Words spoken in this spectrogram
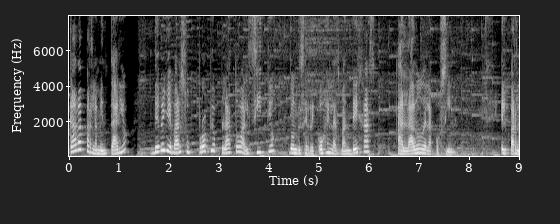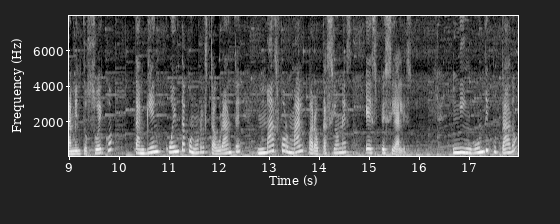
cada parlamentario debe llevar su propio plato al sitio donde se recogen las bandejas al lado de la cocina. El Parlamento sueco también cuenta con un restaurante más formal para ocasiones especiales. Ningún diputado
